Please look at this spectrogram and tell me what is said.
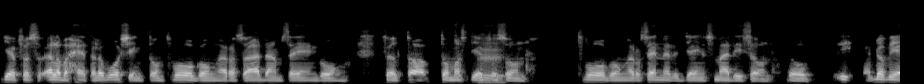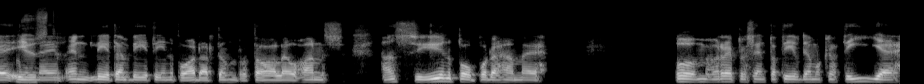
Jefferson, eller vad heter det, Washington två gånger och så Adams en gång följt av Thomas mm. Jefferson mm. två gånger och sen är det James Madison då då vi är inne en, en liten bit in på 1800-talet och hans, hans syn på, på det här med på representativ demokrati är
